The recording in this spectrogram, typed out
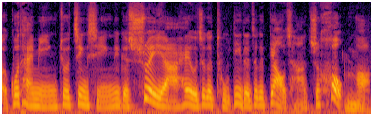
呃、郭台铭就进行那个税啊，还有这个土地的这个调查之后，啊，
